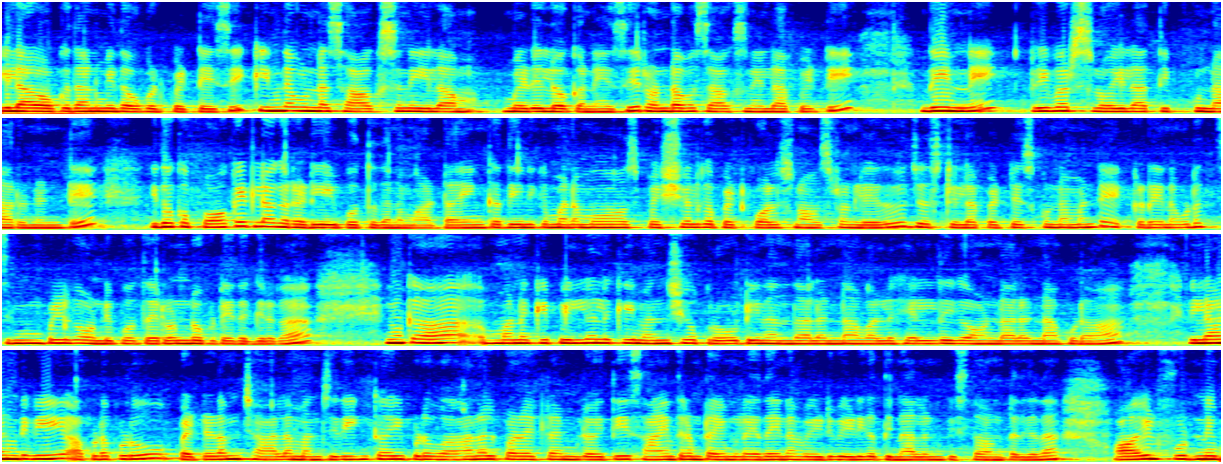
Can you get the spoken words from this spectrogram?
ఇలా ఒకదాని దాని మీద ఒకటి పెట్టేసి కింద ఉన్న సాక్స్ని ఇలా మెడలో కనేసి రెండవ సాక్స్ని ఇలా పెట్టి దీన్ని రివర్స్లో ఇలా తిప్పుకున్నారనంటే ఇది ఒక పాకెట్ లాగా రెడీ అయిపోతుంది అనమాట ఇంకా దీనికి మనము స్పెషల్గా పెట్టుకోవాల్సిన అవసరం లేదు. జస్ట్ ఇలా పెట్టేసుకున్నామంటే ఎక్కడైనా కూడా సింపుల్గా ఉండిపోతాయి రెండు ఒకటే దగ్గరగా. ఇంకా మనకి పిల్లలకి మంచిగా ప్రోటీన్ అందాలన్నా వాళ్ళు హెల్తీగా ఉండాలన్నా కూడా ఇలాంటివి అప్పుడప్పుడు పెట్టడం చాలా మంచిది. ఇంకా ఇప్పుడు వానలు పడే టైంలో అయితే సాయంత్రం టైంలో ఏదైనా వేడి వేడిగా తినాలనిపిస్తూ ఉంటుంది కదా. ఆయిల్ ఫుడ్ని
